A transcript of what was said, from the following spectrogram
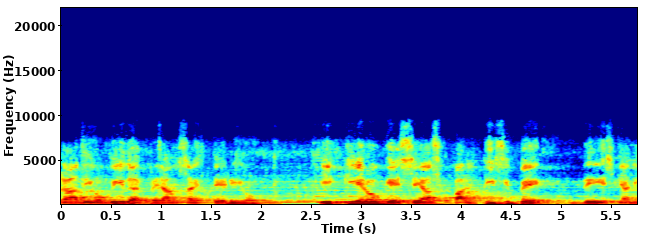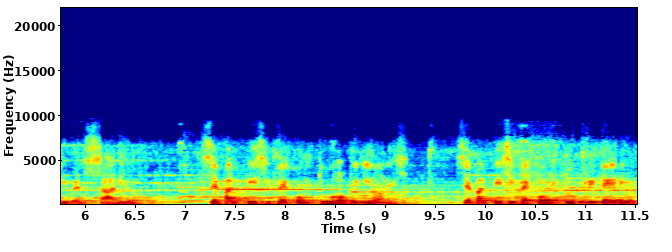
Radio Vida Esperanza Estéreo y quiero que seas partícipe de este aniversario. Sé partícipe con tus opiniones, sé partícipe con tus criterios.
